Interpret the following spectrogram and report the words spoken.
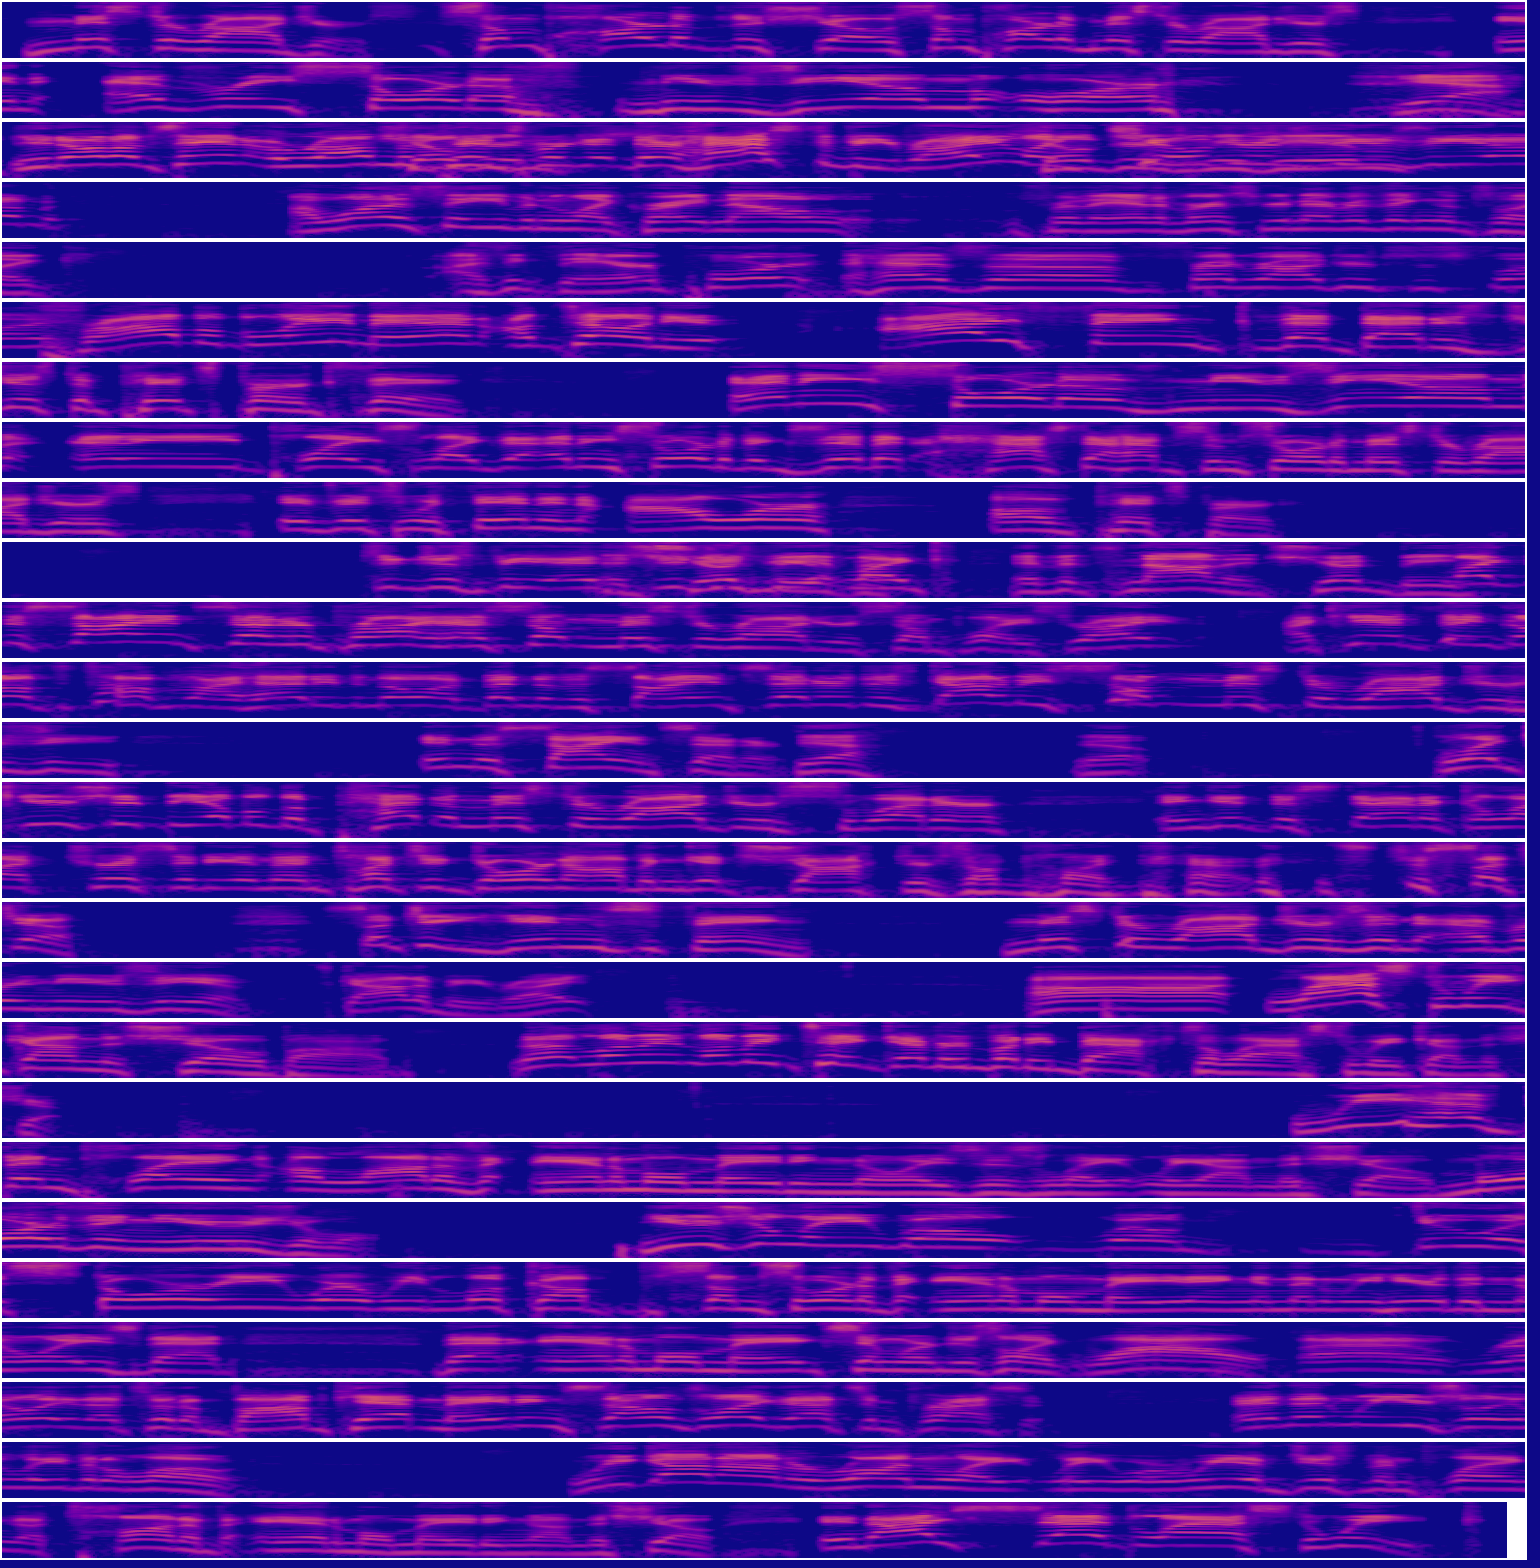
Mr. Rogers, some part of the show, some part of Mr. Rogers in every sort of museum or, Yeah. you know what I'm saying? Around the Children's- Pittsburgh, there has to be, right? Like Children's Children's, Museum. Museum. I want to say even like right now for the anniversary and everything, it's like I think the airport has a Fred Rogers display. Probably, man. I'm telling you, I think that that is just a Pittsburgh thing. Any sort of museum, any place like that, any sort of exhibit has to have some sort of Mr. Rogers if it's within an hour of Pittsburgh. To just be, it, It should, should just be if it- like if it's not, it should be. Like the Science Center probably has something Mr. Rogers someplace, right? I can't think off the top of my head, even though I've been to the Science Center. There's got to be something Mr. Rogersy in the Science Center. yeah. Yep. Like you should be able to pet a Mr. Rogers sweater and get the static electricity and then touch a doorknob and get shocked or something like that. It's just such a such a yins thing. Mr. Rogers in every museum. It's got to be, right? Uh last week on the show, Bob. Now, let me let me take everybody back to last week on the show. We have been playing a lot of animal mating noises lately on the show, more than usual. Usually we'll we'll do a story where we look up some sort of animal mating and then we hear the noise that that animal makes and we're just like, "Wow, uh, really? That's what a bobcat mating sounds like? That's impressive." And then we usually leave it alone. We got on a run lately where we have just been playing a ton of animal mating on the show. And I said last week,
